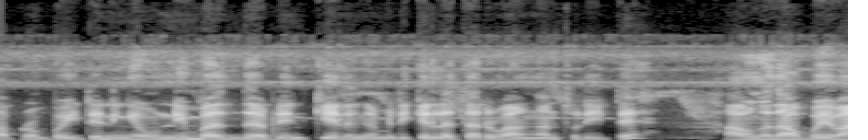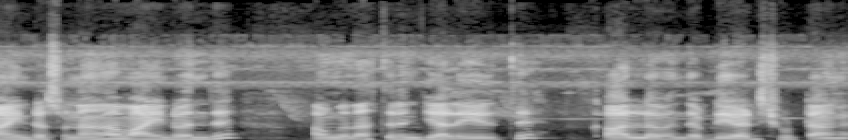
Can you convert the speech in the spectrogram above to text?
அப்புறம் போயிட்டு நீங்கள் உண்ணி மருந்து அப்படின்னு கேளுங்க மெடிக்கலில் தருவாங்கன்னு சொல்லிட்டு அவங்க தான் போய் வாங்கிட்டு வர சொன்னாங்க. வாங்கிட்டு வந்து அவங்க தான் செஞ்சு எடுத்து காலில் வந்து அப்படியே அடிச்சு விட்டாங்க.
